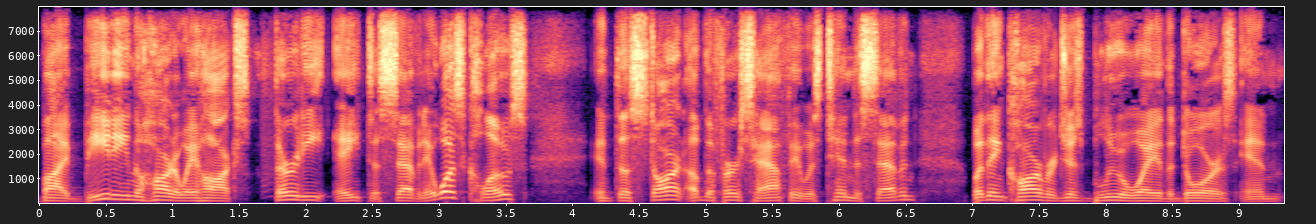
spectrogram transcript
by beating the Hardaway Hawks 38 to 7. It was close. At the start of the first half, it was 10 to 7, but then Carver just blew away the doors and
